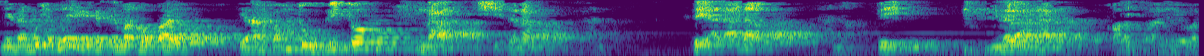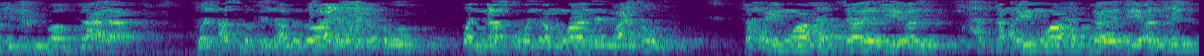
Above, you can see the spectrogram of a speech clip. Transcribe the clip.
ninaangusha mengi katika mambo ambayo yanampa mtu uzito na shida na eh alana eh min alana قال السعدي رحمه الله تعالى والاصل في الابضاع واللحوم والنفس والأموال للمعصوم. تحريمها حتى يجيء تحريمها حتى يجيء الحل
